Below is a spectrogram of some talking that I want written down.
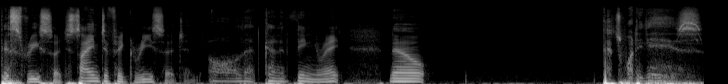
this research, scientific research, and all that kind of thing, right? Now, that's what it is.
